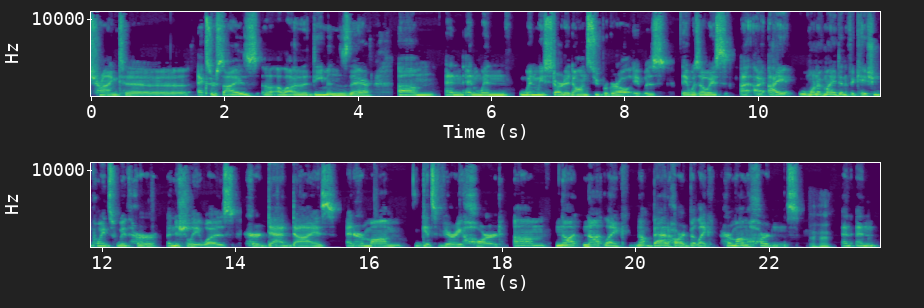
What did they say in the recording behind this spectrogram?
trying to exercise a, a lot of the demons there. Um, and and when when we started on Supergirl, it was it was always I, I, I, one of my identification points with her initially was her dad dies and her mom gets very hard. Um not not like not bad hard but like her mom hardens. Mm-hmm. and and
